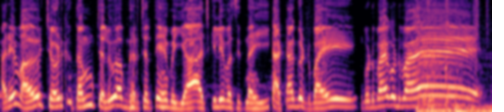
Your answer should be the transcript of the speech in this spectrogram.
अरे वाह चोर खत्म। चलो अब घर चलते हैं भैया। आज के लिए बस इतना ही। Tata goodbye goodbye goodbye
